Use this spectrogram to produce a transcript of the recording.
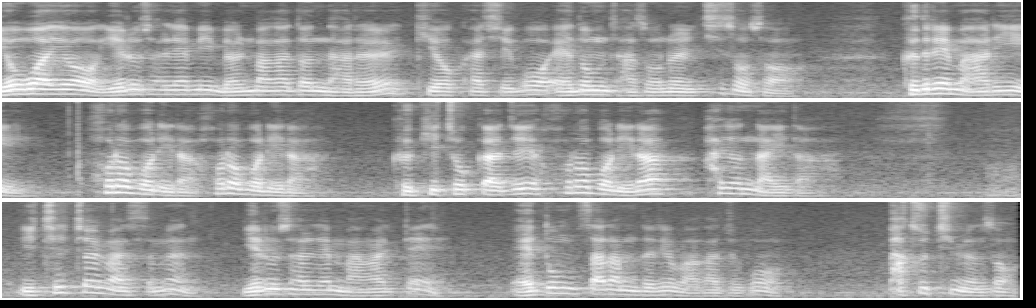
여호와여 예루살렘이 멸망하던 날을 기억하시고 에돔 자손을 치소서 그들의 말이 헐어버리라 헐어버리라 그 기초까지 헐어버리라 하였나이다. 어, 이 7절 말씀은 예루살렘 망할 때 에돔 사람들이 와가지고 박수 치면서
